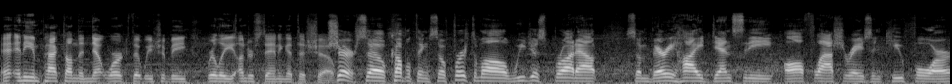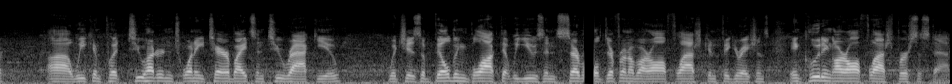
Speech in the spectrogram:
A any impact on the network that we should be really understanding at this show? Sure, so a couple things. So first of all, we just brought out some very high density all flash arrays in Q4. Uh, we can put 220 terabytes in 2RACU which is a building block that we use in several different of our all-flash configurations, including our all-flash VersaStack.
